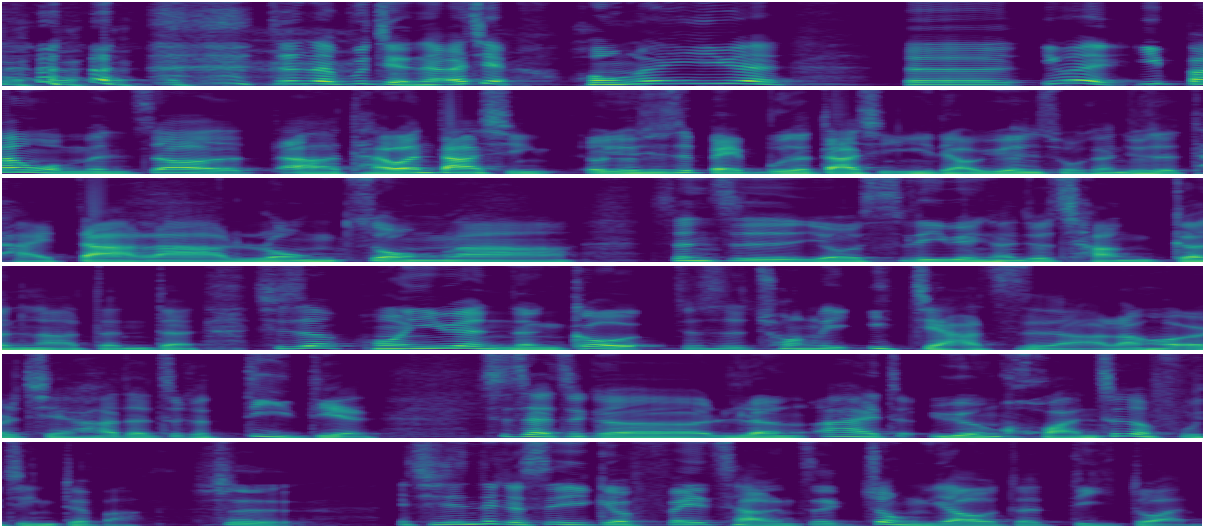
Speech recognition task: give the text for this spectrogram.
真的不简单。而且红恩医院。呃，因为一般我们知道啊，台湾大型，尤其是北部的大型医疗院所，可能就是台大啦、龙总啦，甚至有私立院，可能就长庚啦等等。其实红医院能够就是创立一甲子啊，然后而且它的这个地点是在这个仁爱的圆环这个附近，对吧？是，其实那个是一个非常这重要的地段。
